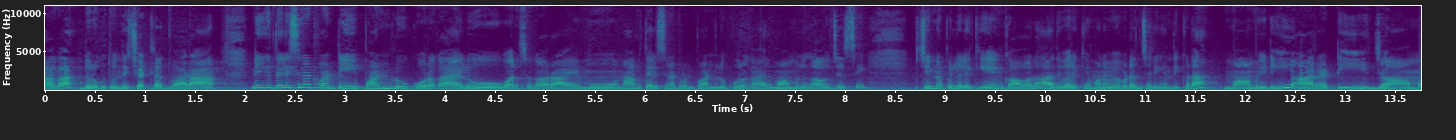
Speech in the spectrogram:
బాగా దొరుకుతుంది చెట్ల ద్వారా. నీకు తెలిసినటువంటి పండ్లు కూరగాయలు వరుసగా రాయము. నాకు తెలిసినటువంటి పండ్లు కూరగాయలు మామూలుగా వచ్చేసి చిన్నపిల్లలకి ఏం కావాలో అది వరకే మనం ఇవ్వడం జరిగింది ఇక్కడ. మామిడి అరటి జామ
